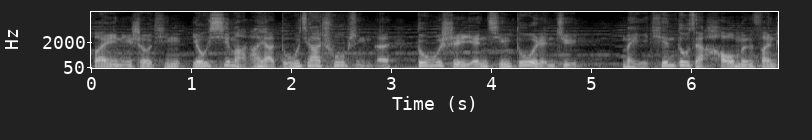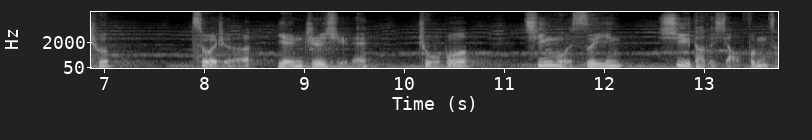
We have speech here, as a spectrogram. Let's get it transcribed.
欢迎您收听由喜马拉雅独家出品的都市言情多人剧《每天都在豪门翻车》，作者：胭脂雪，主播：清墨思音，絮叨的小疯子。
